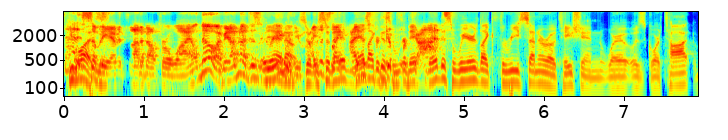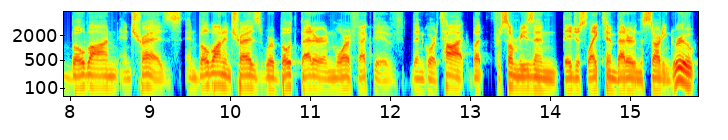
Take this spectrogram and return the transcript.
That is somebody I haven't thought about for a while. No, I mean I'm not disagreeing yeah, no. with you. So, I just, so they, like, they, had like this, they, they, had this weird like three center rotation where it was Gortat, Boban, and Trez, and Boban and Trez were both better and more effective than Gortat, but for some reason they just liked him better in the starting group,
